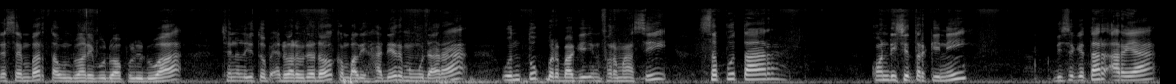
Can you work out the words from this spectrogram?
Desember tahun 2022 Channel youtube Edward Widodo kembali hadir mengudara Untuk berbagi informasi seputar kondisi terkini Di sekitar area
